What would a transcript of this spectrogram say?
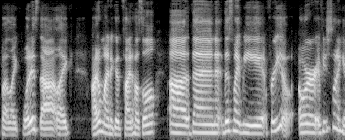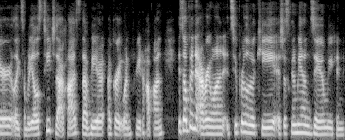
but like what is that like i don't mind a good side hustle uh then this might be for you. Or if you just want to hear like somebody else teach that class that'd be a, a great one for you to hop on. It's open to everyone. It's super low key. It's just going to be on zoom. You can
